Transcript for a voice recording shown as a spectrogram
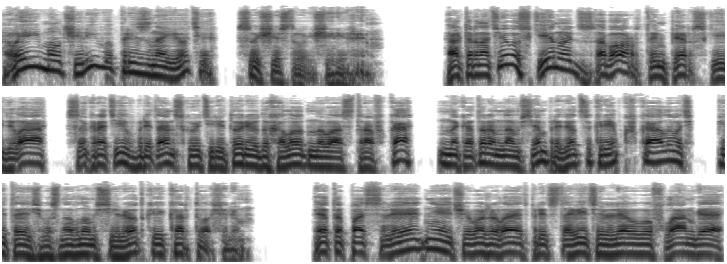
вы молчаливо признаете существующий режим. Альтернатива — скинуть за борт имперские дела, сократив британскую территорию до холодного островка, на котором нам всем придется крепко вкалывать, питаясь в основном селедкой и картофелем. Это последнее, чего желает представитель левого фланга,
